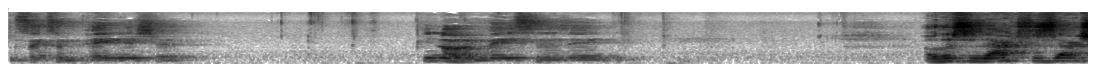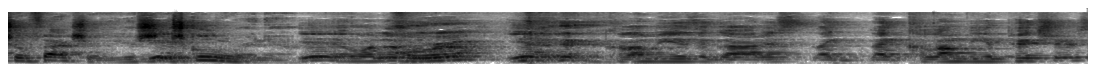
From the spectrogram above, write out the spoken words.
It's like some pagan shit. You know the Masons, they Oh, this is actual, this is actual factual. You're Yeah. schooling right now. yeah, well no, For real? Yeah, Columbia is a goddess, like like Columbia Pictures.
